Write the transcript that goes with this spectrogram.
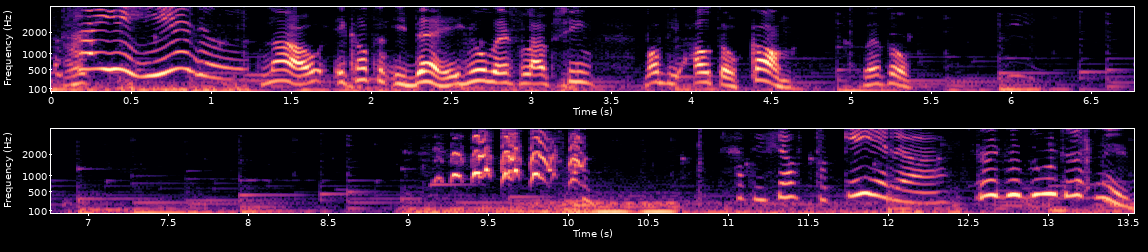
Wat ga je hier doen? Nou, ik had een idee. Ik wilde even laten zien wat die auto kan. Let op. hij zelf parkeren? Kijk, dit doe ik echt niet.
